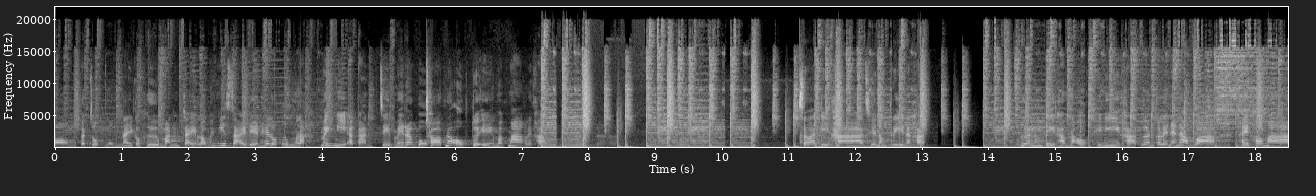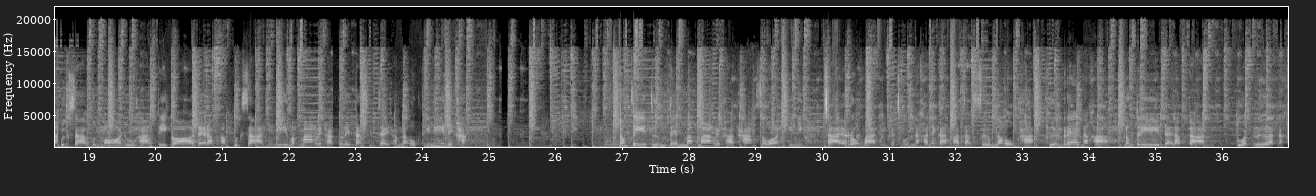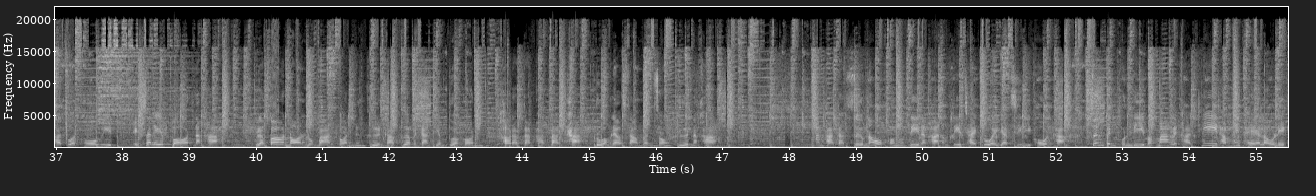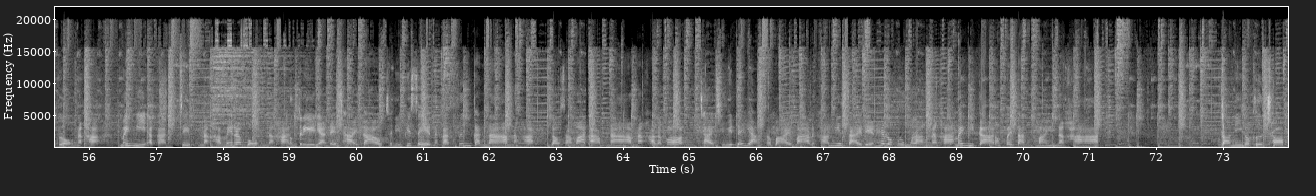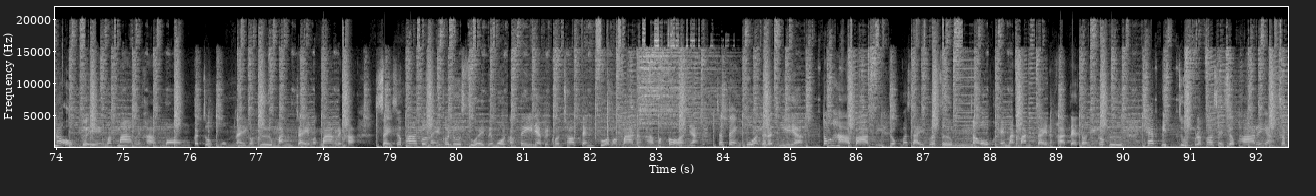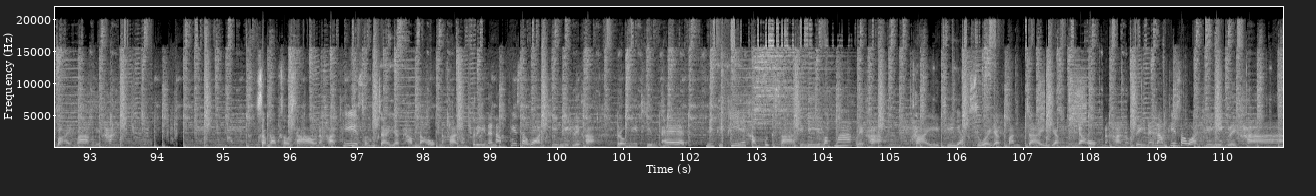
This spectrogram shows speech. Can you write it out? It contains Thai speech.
มองกระจกมุมไหนก็คือมั่นใจเราไม่มีสายเดนให้ลกลุงลังไม่มีอาการเจ็บไม่ระบบชอบหน้าอกตัวเองมาก ๆ เลยค่ะ สวัสดีค่ะ ชื่อน้องตรีนะคะ เพื่อนน้องตรีทำหน้าอกที่นี่ค่ะ เพื่อนก็เลยแนะนำว่าให้เข้ามาปรึกษาคุณหมอดูค่ะน้องตรีก็ได้รับคำปรึกษาที่ดีมาก ๆ เลยค่ะ ก็เลยตัดสินใจทำหน้าอกที่นี่เลยค่ะ น้องตีตื่นเต้นมาก ๆ เลยค่ะ ทางสวอนคลินิก ใช้โรงพยาบาลเอกชนนะคะ ในการผ่าตัดเสริมหน้าอกค่ะ คืนแรกนะคะ น้องตรีได้รับการตรวจเลือดนะคะ ตรวจโควิด เอ็กซเรย์ปอดนะคะ แล้วก็นอนโรงพยาบาลก่อน 1 คืนค่ะ เพื่อเป็นการเตรียมตัวก่อน เข้ารับการผ่าตัดค่ะ รวมแล้ว 3 วัน 2 คืนนะคะการผ่าตัดเสริมหน้าอกของน้องตีนะคะ น้องตีใช้กลวยยัดซิลิโคนค่ะ ผลดีมากๆเลยค่ะ ที่ทำให้แผลเราเล็กลงนะคะ ไม่มีอาการเจ็บนะคะ ไม่ระบมนะคะน้องตรีเนี่ยได้ใช้กาวชนิดพิเศษนะคะ ซึ่งกันน้ำนะคะ เราสามารถอาบน้ำนะคะ แล้วก็ใช้ชีวิตได้อย่างสบายมากเลยค่ะไม่มีสายเดนให้ลกลุงลังนะคะ ไม่มีการต้องไปตัดใหม่นะคะ อนนี้ก็คือชอบหน้าอกตัวเองมากๆเลยค่ะ มองกระจกมุมไหนก็คือมั่นใจมากๆเลยค่ะ ใส่เสื้อผ้าตัวไหนก็ดูสวยไปหมดน้องตรีเนี่ยเป็นคนชอบแต่งตัวมากๆนะคะ เมื่อก่อนเนี่ยจะแต่งตัวแต่ละทีเนี่ยต้องหาบาร์ปีกนกมาใส่เพื่อเสริมหน้าอกให้มันมั่นใจนะคะ แต่ตอนนี้ก็คือแค่ปิดจุกแล้วก็ใส่เสื้อผ้าได้อย่างสบายมากเลยค่ะ สำหรับสาวๆนะคะ ที่สนใจอยากทำหน้าอกนะคะ น้องตรีแนะนำที่สวอนคลินิกเลยค่ะ เรามีทีมแพทย์ มีพี่ๆให้คำปรึกษาที่ดีมากๆเลยค่ะ ใครที่อยากสวยอยากมั่นใจ อยากมีหน้าอกนะคะ น้องตรีแนะนำที่สวอนคลินิกเลยค่ะ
